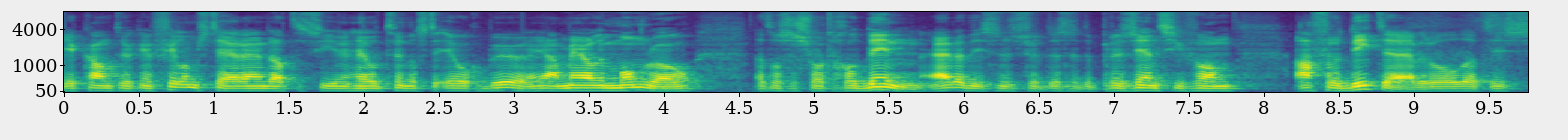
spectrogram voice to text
je kan natuurlijk in filmsterren, en dat zie je in de hele 20e eeuw gebeuren. Ja, Marilyn Monroe, dat was een soort godin. Hè. Dat is een soort de presentie van Afrodite. Bedoel, dat is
